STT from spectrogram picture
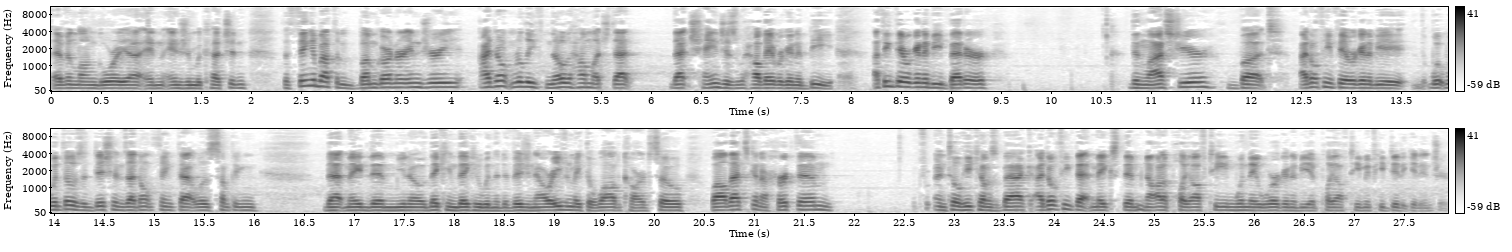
Evan Longoria and Andrew McCutchen. The thing about the Bumgarner injury, I don't really know how much that that changes how they were going to be. I think they were going to be better than last year, but I don't think they were going to be with, with those additions. I don't think that was something that made them, you know, they can they could win the division now or even make the wild card. So while that's going to hurt them f- until he comes back, I don't think that makes them not a playoff team when they were going to be a playoff team if he didn't get injured.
